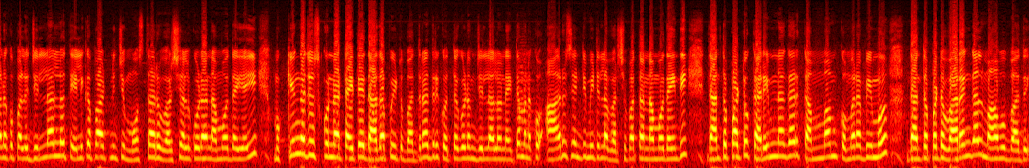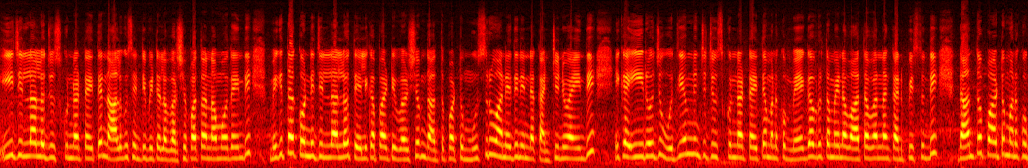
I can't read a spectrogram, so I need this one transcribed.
మనకు పలు జిల్లాల్లో తేలికపాటి నుంచి మోస్తారు వర్షాలు కూడా నమోదయ్యాయి. ముఖ్యంగా చూసుకున్నట్టయితే దాదాపు ఇటు యాదాద్రి కొత్తగూడెం జిల్లాలోనైతే మనకు ఆరు సెంటీమీటర్ల వర్షపాతం నమోదైంది. దాంతోపాటు కరీంనగర్ ఖమ్మం కొమరభీము దాంతోపాటు వరంగల్ మహబూబాద్ ఈ జిల్లాలో చూసుకున్నట్టయితే నాలుగు సెంటీమీటర్ల వర్షపాతం నమోదైంది. మిగతా కొన్ని జిల్లాల్లో తేలికపాటి వర్షం దాంతోపాటు ముసురు అనేది నిన్న కంటిన్యూ అయింది. ఇక ఈ రోజు ఉదయం నుంచి చూసుకున్నట్టయితే మనకు మేఘవృతమైన వాతావరణం కనిపిస్తుంది. దాంతోపాటు మనకు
